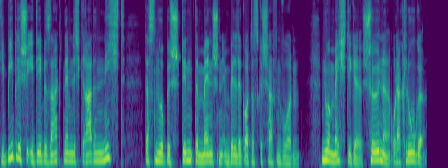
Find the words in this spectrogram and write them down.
Die biblische Idee besagt nämlich gerade nicht, dass nur bestimmte Menschen im Bilde Gottes geschaffen wurden, nur mächtige, schöne oder kluge,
